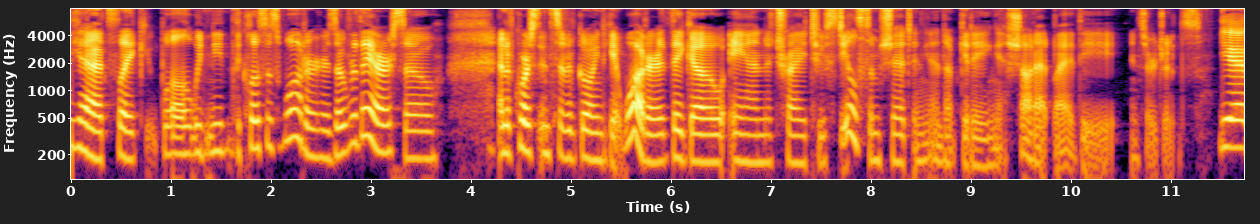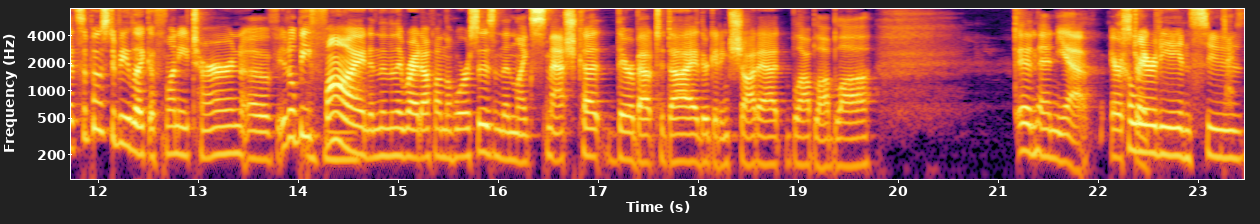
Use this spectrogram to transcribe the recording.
yeah, it's like, well, we need the closest water is over there, so and of course, instead of going to get water, they go and try to steal some shit and end up getting shot at by the insurgents. Yeah, it's supposed to be like a funny turn of it'll be mm-hmm. fine, and then they ride off on the horses, and then like smash cut, they're about to die, they're getting shot at, blah blah blah. And then yeah, airstrike. Hilarity ensues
